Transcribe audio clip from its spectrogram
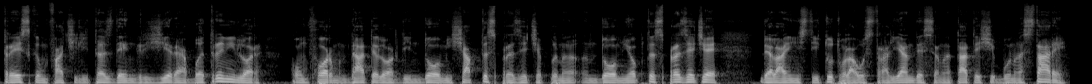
trăiesc în facilități de îngrijire a bătrânilor, conform datelor din 2017 până în 2018 de la Institutul Australian de Sănătate și Bunăstare.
